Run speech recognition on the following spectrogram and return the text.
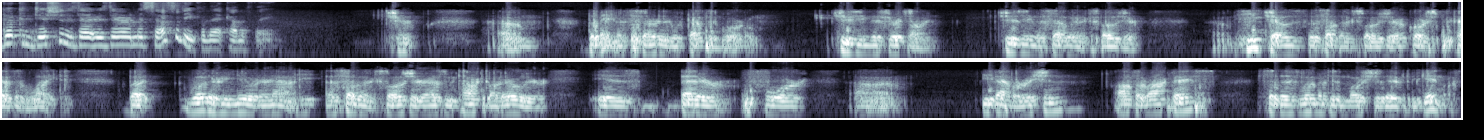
good condition? Is there is there a necessity for that kind of thing? Sure. Um, the maintenance started with Gutzon Borglum, choosing this ridge line, choosing the southern exposure. Um, he chose the southern exposure, of course, because of light. But whether he knew it or not, he, a southern exposure, as we talked about earlier, is better for uh, evaporation off the rock face. So there's limited moisture there to begin with.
